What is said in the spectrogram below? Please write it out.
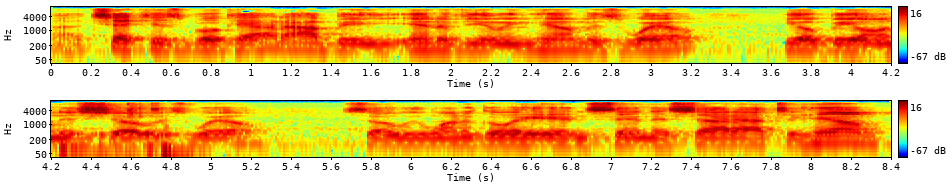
Uh, check his book out. I'll be interviewing him as well. He'll be on this show as well. So we want to go ahead and send a shout out to him.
